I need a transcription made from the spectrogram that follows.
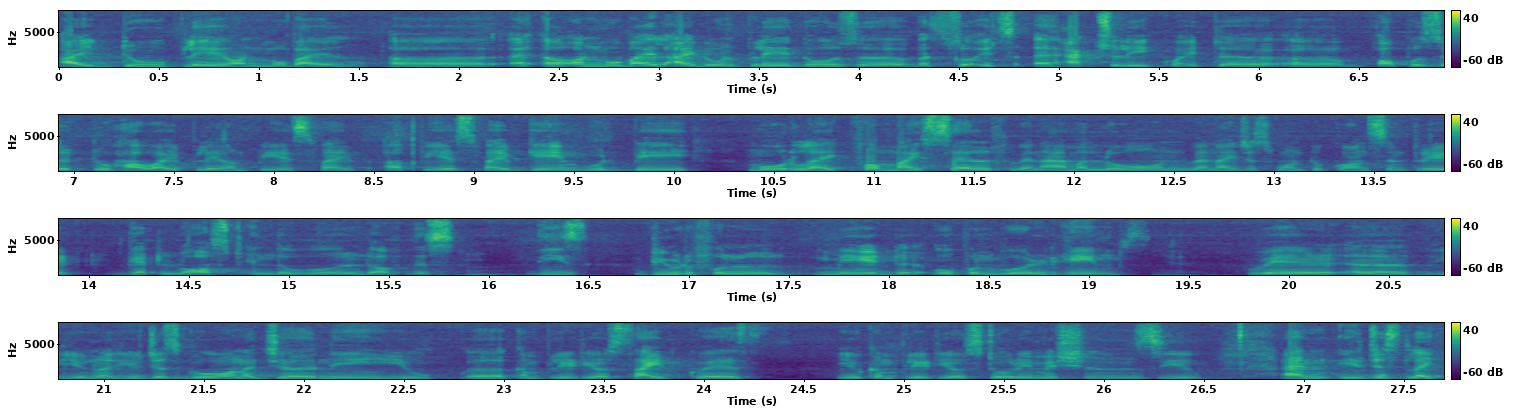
I do play on mobile. Uh, uh, on mobile, I don't play those, uh, but so it's actually quite opposite to how I play on PS5. A PS5 game would be more like for myself when I'm alone, when I just want to concentrate, get lost in the world of this, these beautiful made open world games, where uh, you know you just go on a journey, you uh, complete your side quests, you complete your story missions you and you just like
